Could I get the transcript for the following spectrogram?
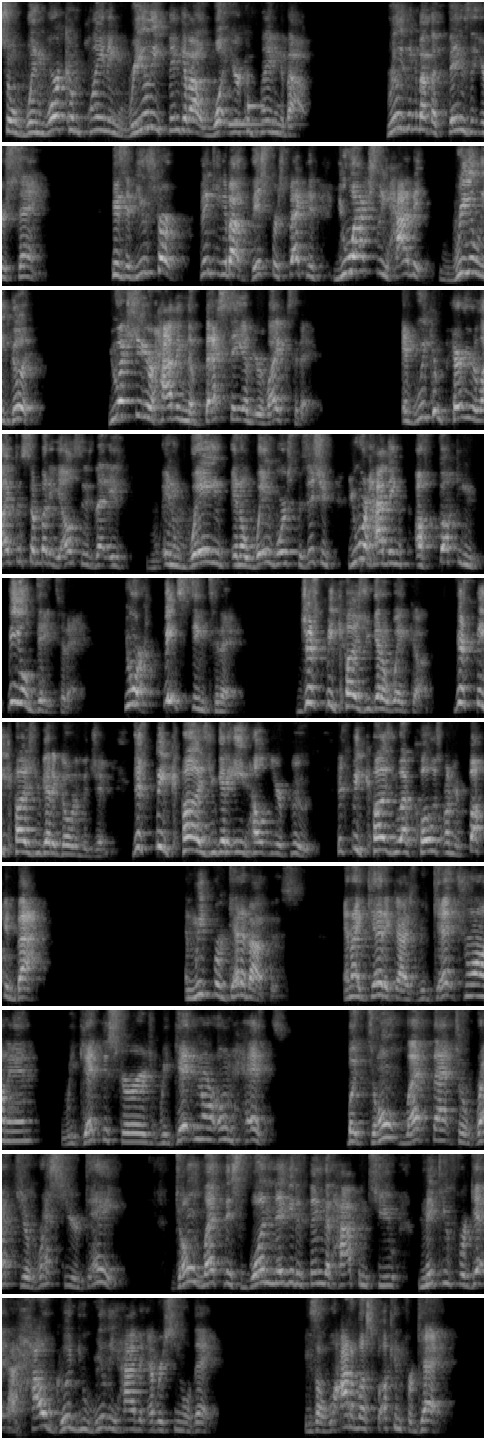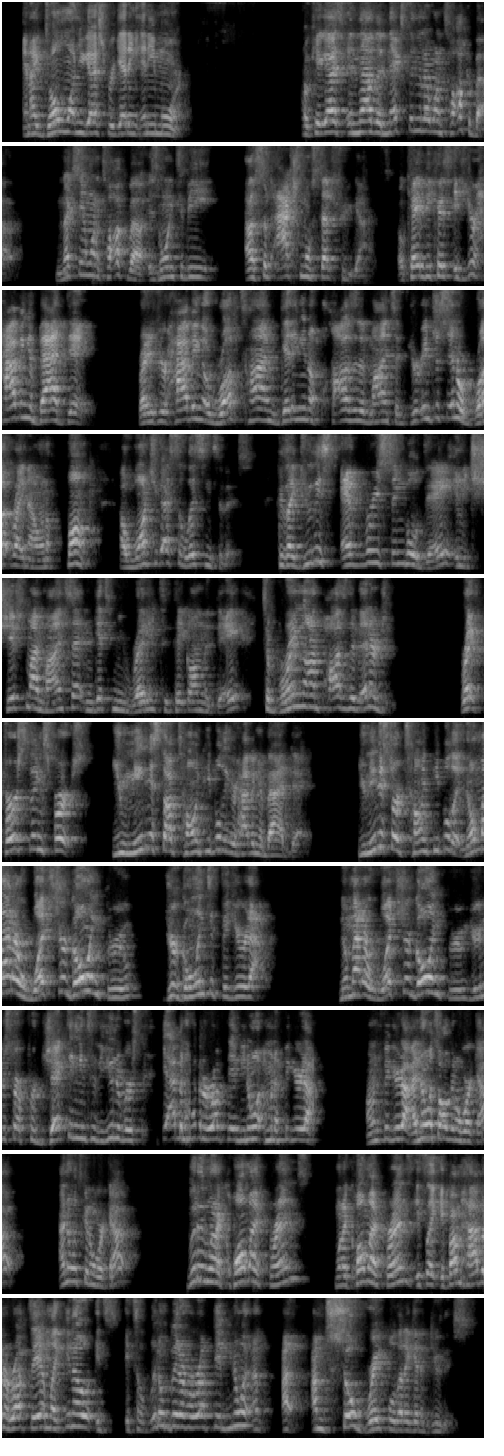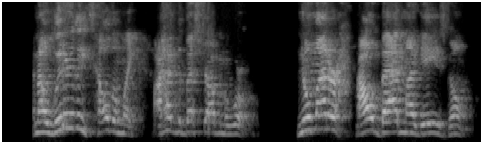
So when we're complaining, really think about what you're complaining about. Really think about the things that you're saying. Because if you start thinking about this perspective, you actually have it really good. You actually are having the best day of your life today. If we compare your life to somebody else's that is in way in a way worse position, you are having a fucking field day today. You are feasting today. Just because you get to wake up, just because you get to go to the gym, just because you get to eat healthier food, just because you have clothes on your fucking back. And we forget about this. And I get it, guys. We get drawn in, we get discouraged, we get in our own heads. But don't let that direct your rest of your day. Don't let this one negative thing that happened to you make you forget how good you really have it every single day. Because a lot of us fucking forget. And I don't want you guys forgetting anymore. Okay, guys. And now the next thing that I want to talk about, the next thing I want to talk about is going to be uh, some actionable steps for you guys. Okay, because if you're having a bad day, right? If you're having a rough time getting in a positive mindset, if you're just in a rut right now, in a funk, I want you guys to listen to this because I do this every single day and it shifts my mindset and gets me ready to take on the day to bring on positive energy, right? First things first, you need to stop telling people that you're having a bad day. You need to start telling people that no matter what you're going through, you're going to figure it out. No matter what you're going through, you're going to start projecting into the universe. Yeah, I've been having a rough day. You know what? I'm going to figure it out. I'm going to figure it out. I know it's all going to work out. I know it's going to work out. Literally, when I call my friends, when I call my friends, it's like if I'm having a rough day, I'm like, you know, it's it's a little bit of a rough day. You know what? I'm I, am i am so grateful that I get to do this. And I'll literally tell them like, I have the best job in the world. No matter how bad my day is going,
